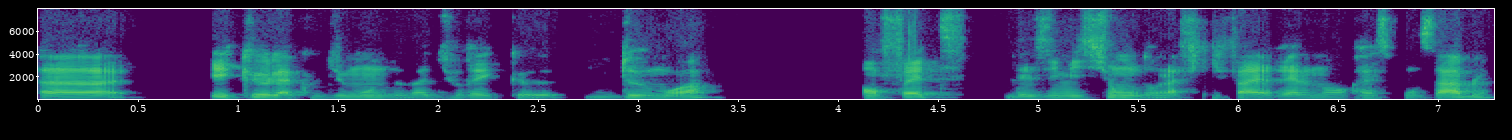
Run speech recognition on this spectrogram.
euh, et que la Coupe du Monde ne va durer que deux mois, en fait, les émissions dont la FIFA est réellement responsable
